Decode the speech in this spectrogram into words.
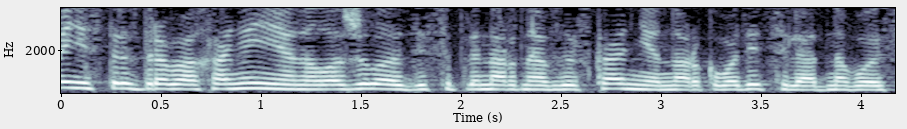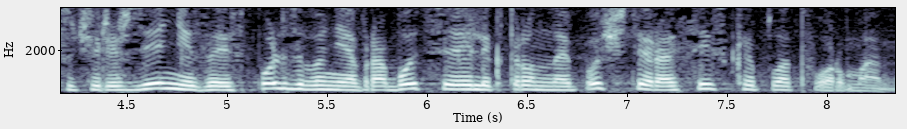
Министр здравоохранения наложила дисциплинарное взыскание на руководителя одного из учреждений за использование в работе электронной почты российской платформы.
